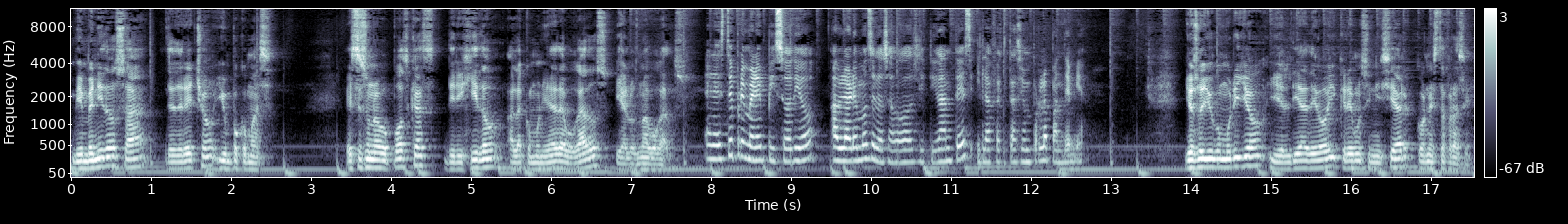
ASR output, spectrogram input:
bienvenidos a De Derecho y un poco más. Este es un nuevo podcast dirigido a la comunidad de abogados y a los no abogados. En este primer episodio hablaremos de los abogados litigantes y la afectación por la pandemia. Yo soy Hugo Murillo y el día de hoy queremos iniciar con esta frase.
